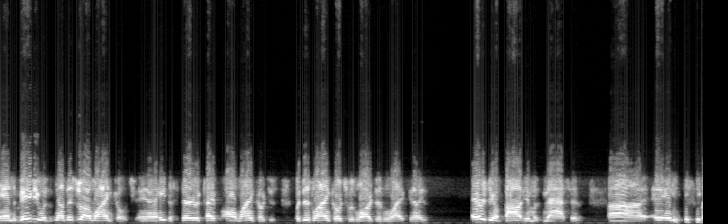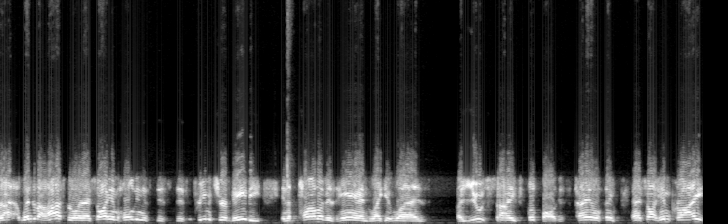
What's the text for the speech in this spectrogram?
and the baby was now this is our line coach, and I hate to stereotype all line coaches, but this line coach was larger than life. You know, everything about him was massive. Uh, and but I went to the hospital and I saw him holding this, this this premature baby in the palm of his hand like it was a youth-sized football, just a tiny little thing. And I saw him cry,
